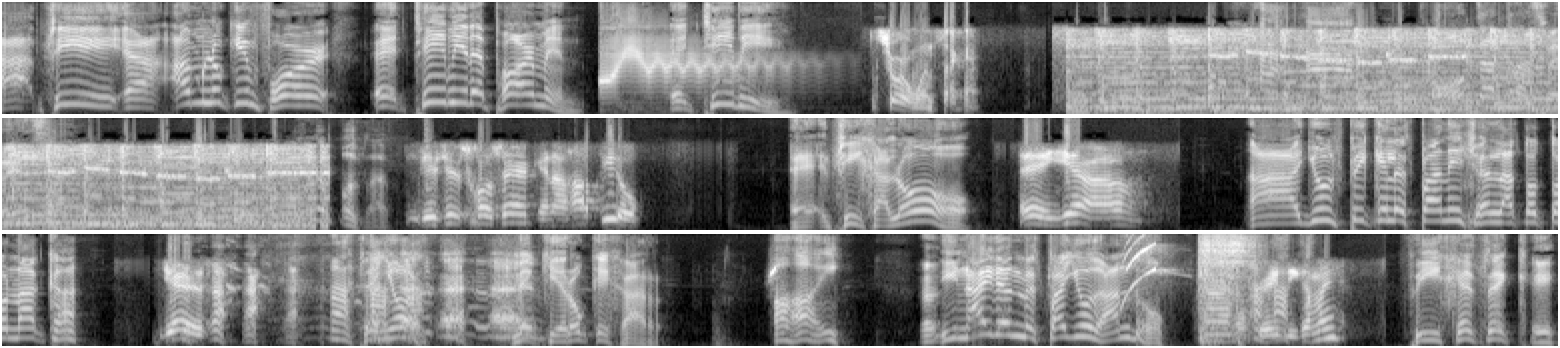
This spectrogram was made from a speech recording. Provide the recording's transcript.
Ah, sí, ah, I'm looking for a TV department. A TV. Sure, one second. Otra transferencia. This is Jose. Can I help you? Eh, sí, jaló. Hey, yeah. Ah, you speak el Spanish en la totonaca. Yes. Señor, me quiero quejar. Ay. Y Naiden me está ayudando. ok, dígame. Fíjese que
